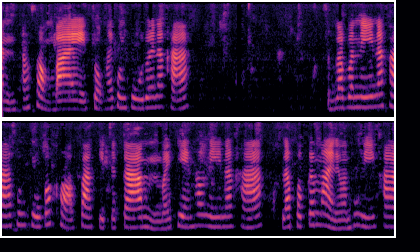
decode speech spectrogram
น ทั้งสองใบส่งให้คุณครูด้วยนะคะสำหรับวันนี้นะคะ คุณครูก็ขอฝากกิจกรรมไว้เพียงเท่านี้นะคะ แล้วพบกันใหม่ในวันพรุ่งนี้ค่ะ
